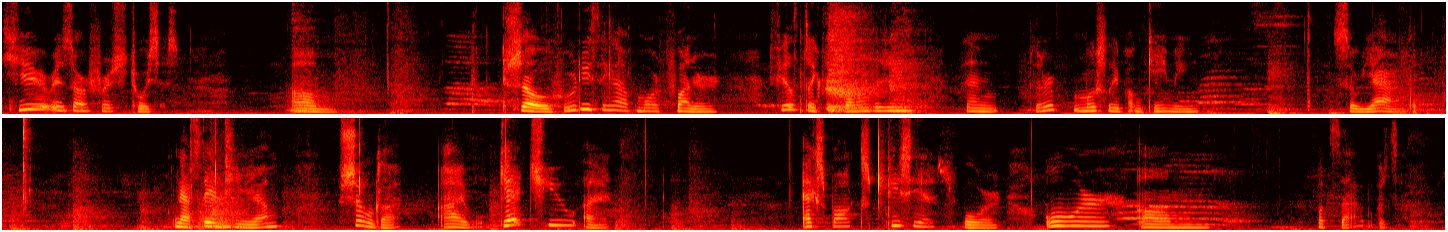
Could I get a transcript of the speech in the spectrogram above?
here is our first choices. Um. So who do you think have more funner? Feels like Vision, and they're mostly about gaming. So yeah. Now stand TM. So that I will get you at Xbox, PCS4, or um, what's that? What's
